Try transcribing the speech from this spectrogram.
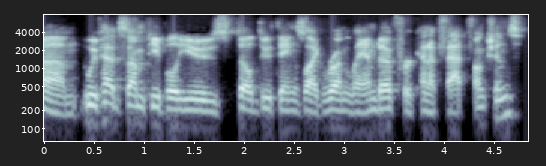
Um, we've had some people use, they'll do things like run Lambda for kind of fat functions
